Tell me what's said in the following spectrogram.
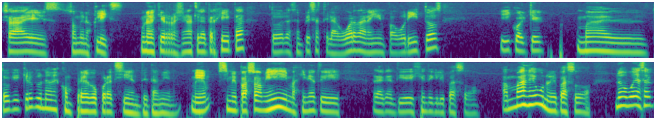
ya es son menos clics. Una vez que rellenaste la tarjeta, todas las empresas te la guardan ahí en favoritos y cualquier mal toque. Creo que una vez compré algo por accidente también. Me- si me pasó a mí, imagínate la cantidad de gente que le pasó. A más de uno le pasó. No, voy a hacer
